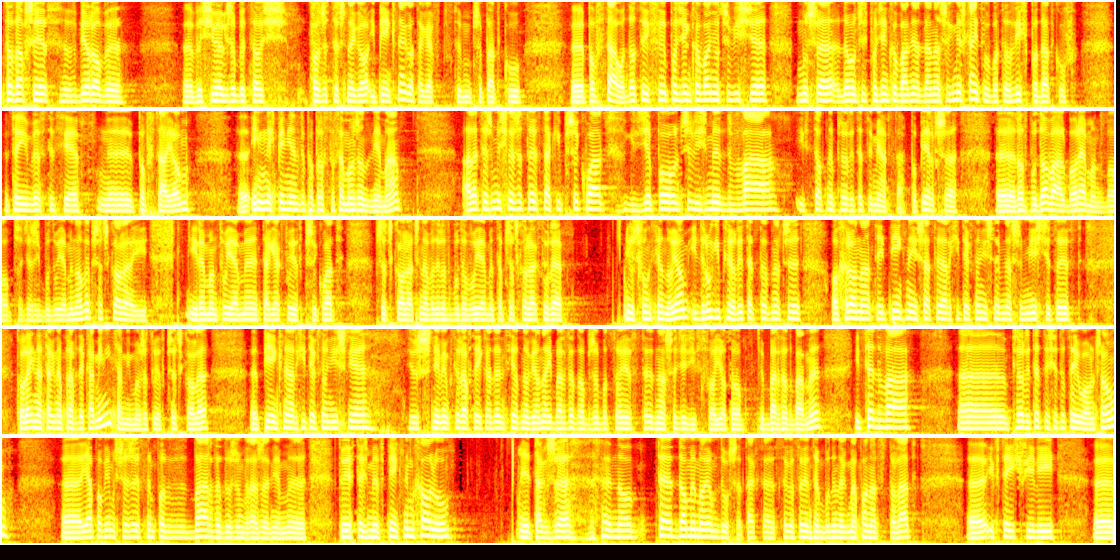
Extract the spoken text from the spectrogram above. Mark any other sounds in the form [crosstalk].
To zawsze jest zbiorowy e, wysiłek, żeby coś pożytecznego i pięknego, tak jak w tym przypadku e, powstało. Do tych podziękowań oczywiście muszę dołączyć podziękowania dla naszych mieszkańców, bo to z ich podatków te inwestycje e, powstają. Innych pieniędzy po prostu samorząd nie ma. Ale też myślę, że to jest taki przykład, gdzie połączyliśmy dwa istotne priorytety miasta. Po pierwsze e, rozbudowa albo remont, bo przecież i budujemy nowe przedszkole i, i remontujemy, tak jak tu jest przykład przedszkola, czy nawet rozbudowujemy te przedszkola, które już funkcjonują. I drugi priorytet to znaczy ochrona tej pięknej szaty architektonicznej w naszym mieście. To jest kolejna tak naprawdę kamienica, mimo że tu jest przedszkole. E, Piękne architektonicznie, już nie wiem, która w tej kadencji odnowiona i bardzo dobrze, bo to jest nasze dziedzictwo i o to bardzo dbamy. I te dwa e, priorytety się tutaj łączą. E, ja powiem szczerze, jestem pod bardzo dużym wrażeniem. E, tu jesteśmy w pięknym holu. Y, Także [laughs] no, te domy mają duszę, tak? Z tego co wiem, ten budynek ma ponad 100 lat y, i w tej chwili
